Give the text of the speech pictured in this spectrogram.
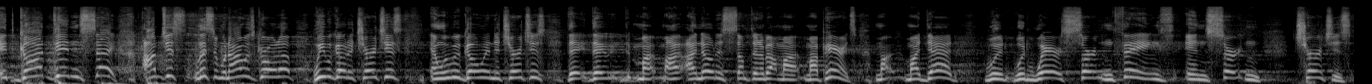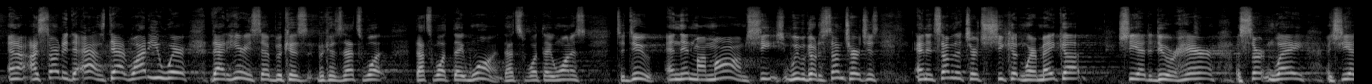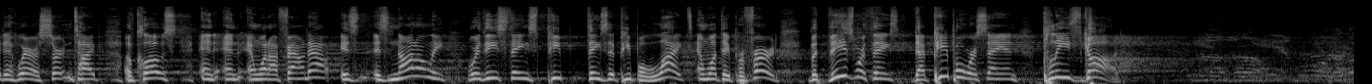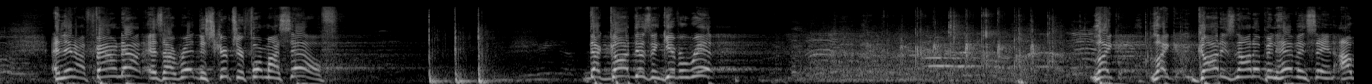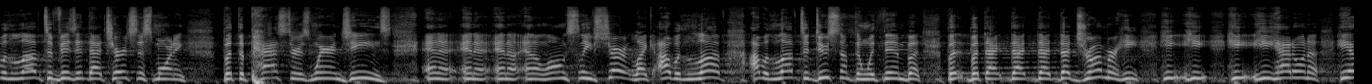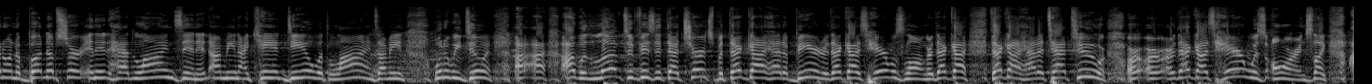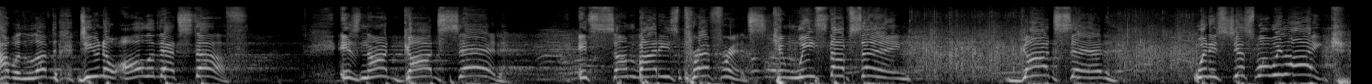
It, God didn't say. I'm just, listen, when I was growing up, we would go to churches and we would go into churches. They, they, my, my, I noticed something about my, my parents. My, my dad would, would wear certain things in certain churches. And I started to ask, Dad, why do you wear that here? He said, because, because that's, what, that's what they want. That's what they want us to do. And then my mom, she, we would go to some churches, and in some of the churches, she couldn't wear makeup she had to do her hair a certain way and she had to wear a certain type of clothes. And, and, and what I found out is, is not only were these things peop, things that people liked and what they preferred, but these were things that people were saying pleased God. And then I found out as I read the scripture for myself that God doesn't give a rip. Like, Like, God is not up in heaven saying, I would love to visit that church this morning, but the pastor is wearing jeans and a, and a, and a, and a long sleeve shirt. Like, I would love, I would love to do something with them, but but but that that that, that drummer, he he he he he had on a he had on a button-up shirt and it had lines in it. I mean, I can't deal with lines. I mean, what are we doing? I, I, I would love to visit that church, but that guy had a beard, or that guy's hair was long, or that guy, that guy had a tattoo, or, or, or, or that guy's hair was orange. Like, I would love to. Do you know all of that stuff is not God said? It's somebody's preference. Can we stop saying, God said, when it's just what we like?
